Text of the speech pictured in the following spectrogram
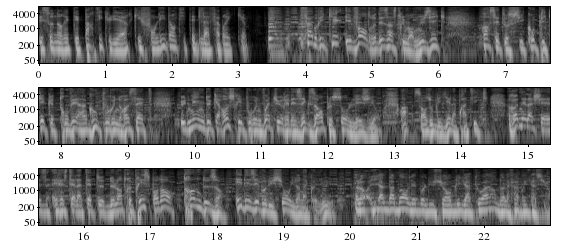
des sonorités particulières qui font l'identité de la fabrique. Fabriquer et vendre des instruments de musique, ah, c'est aussi compliqué que de trouver un goût pour une recette. Une ligne de carrosserie pour une voiture et les exemples sont légion. Ah, sans oublier la pratique. René Lachaise est resté à la tête de l'entreprise pendant 32 ans et des évolutions il en a connu. Alors, il y a d'abord l'évolution obligatoire de la fabrication.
